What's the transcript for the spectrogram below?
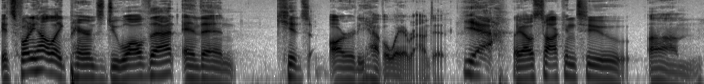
It's funny how like parents do all of that and then kids already have a way around it. Yeah. Like I was talking to um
